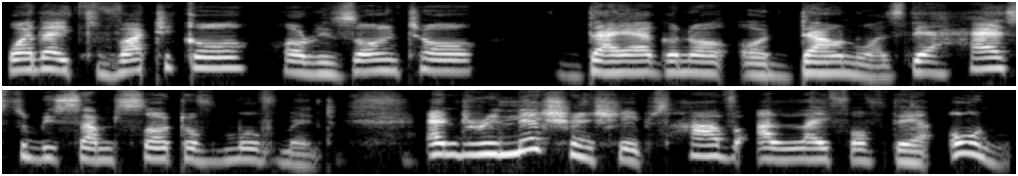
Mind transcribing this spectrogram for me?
whether it's vertical, horizontal, diagonal or downwards. There has to be some sort of movement. And relationships have a life of their own.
